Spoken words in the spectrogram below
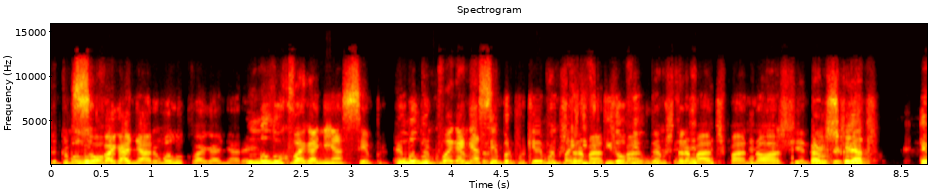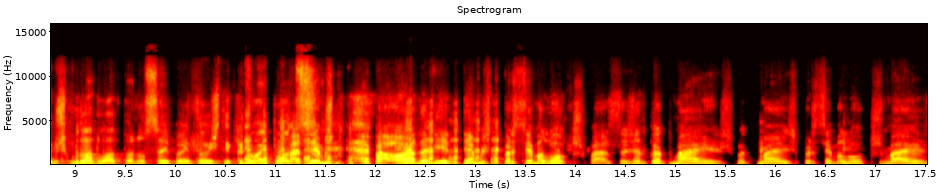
Portanto, o maluco Só. vai ganhar, o maluco vai ganhar. É o maluco vai ganhar sempre. É, o maluco vai ganhar sempre porque é muito mais divertido ouvi-lo. Estamos tramados, pá. Nós cientistas. Carlos, se calhar, temos que mudar de lado, pá, não sei, pá, então isto aqui não é hipótese. Pá, temos, é pá, ó David, temos de parecer malucos, pá, se a gente quanto mais, quanto mais parecer malucos, mais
